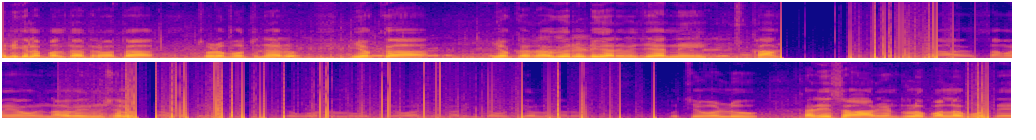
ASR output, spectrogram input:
ఎన్నికల ఫలితాల తర్వాత చూడబోతున్నారు. ఈ యొక్క ఈ యొక్క రఘురెడ్డి గారి విజయాన్ని సమయం నలభై నిమిషాలు ఓటర్లు వచ్చేవాళ్ళు ఉన్నారు ఇంకా వచ్చేవాళ్ళు ఉన్నారు. వచ్చేవాళ్ళు కనీసం ఆరు గంటల్లో పల్లకపోతే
